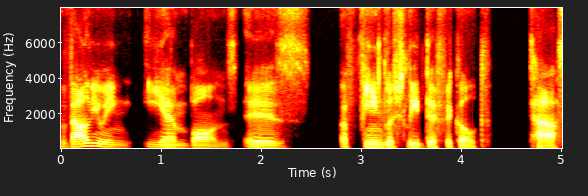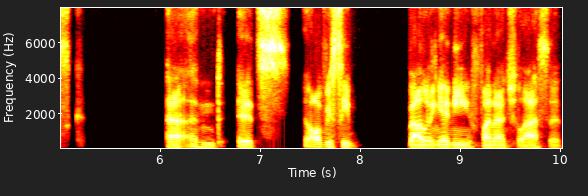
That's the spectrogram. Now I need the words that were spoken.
valuing EM bonds is a fiendishly difficult task. And it's obviously valuing any financial asset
